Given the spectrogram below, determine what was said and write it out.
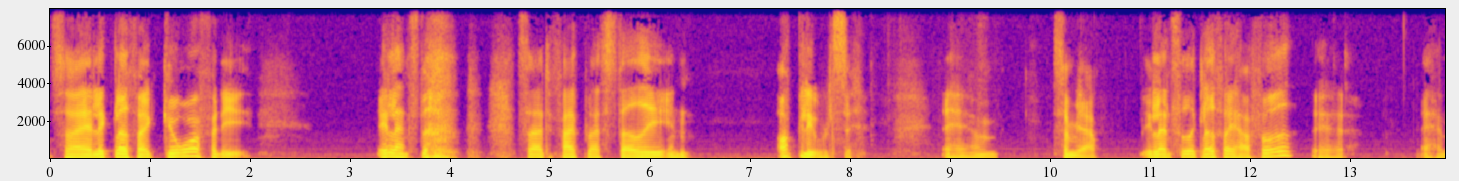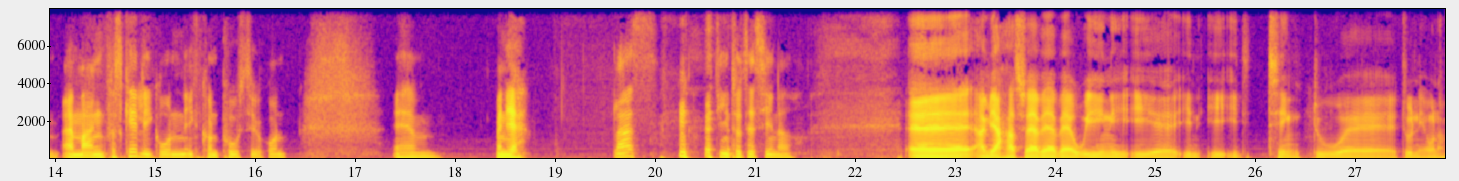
så er jeg lidt glad for, at jeg gjorde, fordi et eller andet sted, så er det Five Bloods stadig en oplevelse, øh, som jeg et eller andet sted er glad for, at jeg har fået, øh, af, af mange forskellige grunde, ikke kun positive grunde. Øh, men ja, Lars, din tur til at sige noget. Uh, jamen, jeg har svært ved at være uenig i, uh, i, i, i de ting, du, uh, du nævner.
